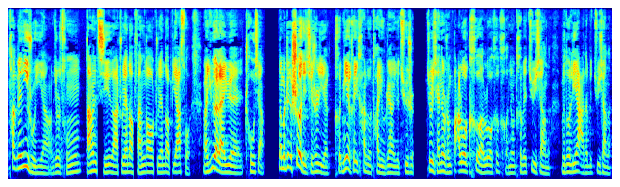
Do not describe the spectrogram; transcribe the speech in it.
它跟艺术一样，就是从达芬奇对吧，逐渐到梵高，逐渐到毕加索啊，越来越抽象。那么这个设计其实也可，你也可以看作它有这样一个趋势，就是以前那种什么巴洛克、洛可可那种特别具象的，维多利亚特别具象的，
